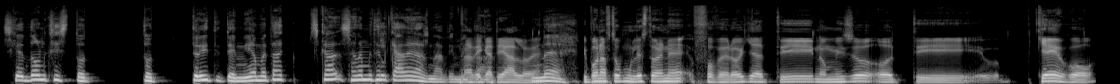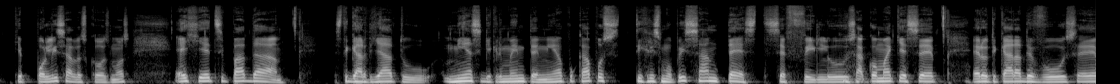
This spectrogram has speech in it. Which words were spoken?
σχεδόν, ξέρεις, το, το τρίτη ταινία μετά σαν να μην θέλει κανένας να δει μετά. Να δει κάτι άλλο, ε. Ναι. Λοιπόν, αυτό που μου λες τώρα είναι φοβερό γιατί νομίζω ότι και εγώ και πολλοί άλλος κόσμος έχει έτσι πάντα στην καρδιά του μία συγκεκριμένη ταινία που κάπως τη χρησιμοποιείς σαν τεστ σε φίλους, ακόμα και σε ερωτικά ραντεβού, σε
